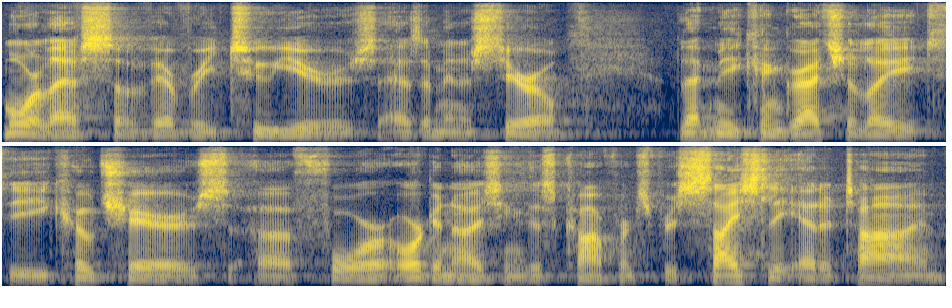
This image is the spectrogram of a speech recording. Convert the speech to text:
more or less, of every two years as a ministerial let me congratulate the co-chairs uh, for organizing this conference precisely at a time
